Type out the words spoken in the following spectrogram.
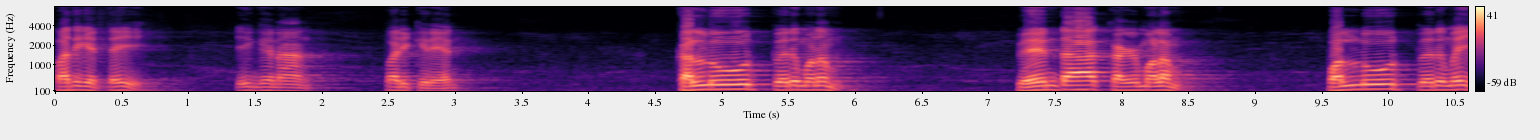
பதிகத்தை இங்கு நான் படிக்கிறேன். கல்லூர் பெருமணம் வேண்டா கழுமலம் பல்லூர் பெருமை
